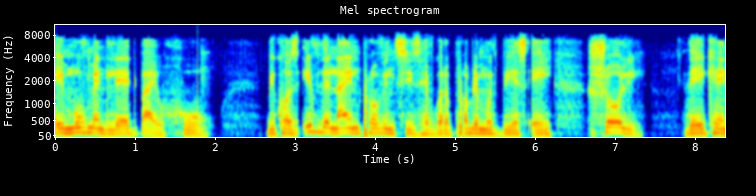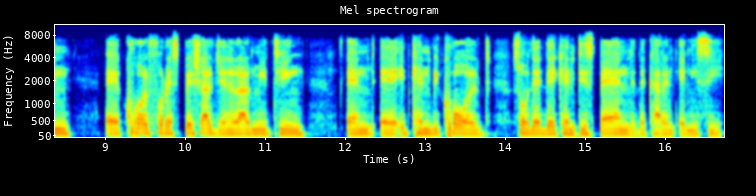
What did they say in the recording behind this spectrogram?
a movement led by who? Because if the nine provinces have got a problem with BSA, surely they can uh, call for a special general meeting and uh, it can be called so that they can disband the current NEC.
